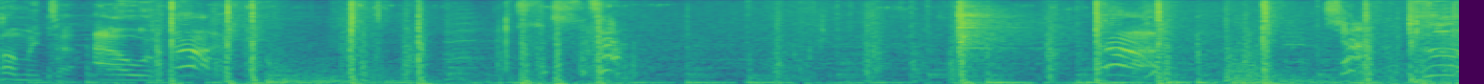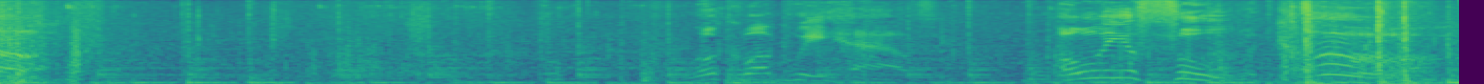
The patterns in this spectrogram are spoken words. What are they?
Coming to our... Look what we have. Only a fool would come.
